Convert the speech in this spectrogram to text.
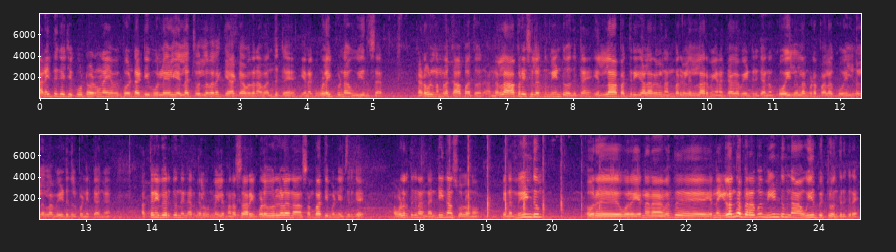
அனைத்து கட்சி கூட்டணும்னா என் பொண்டாட்டி பிள்ளைகள் எல்லாம் சொல்லதெல்லாம் கேட்காம தான் நான் வந்துட்டேன். எனக்கு உழைப்புனா உயிர் சார். கடவுள் நம்மளை காப்பாற்றுவார் அதனால ஆப்ரேஷன்லேருந்து மீண்டு வந்துட்டேன். எல்லா பத்திரிகையாளர்கள் நண்பர்கள் எல்லாருமே எனக்காக வேண்டியிருக்காங்க. கோயிலெல்லாம் கூட பல கோயில்கள் எல்லாம் வேண்டுதல் பண்ணியிருக்காங்க. அத்தனை பேருக்கும் இந்த நேரத்தில் உண்மையிலே மனசார இவ்வளவு ஊர்களை நான் சம்பாத்தியம் பண்ணி வச்சுருக்கேன். அவ்வளோத்துக்கு நான் நன்றி தான் சொல்லணும். என்னை மீண்டும் ஒரு ஒரு என்ன நான் வந்து என்னை இழந்த பிறகு மீண்டும் நான் உயிர் பெற்று வந்திருக்கிறேன்.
